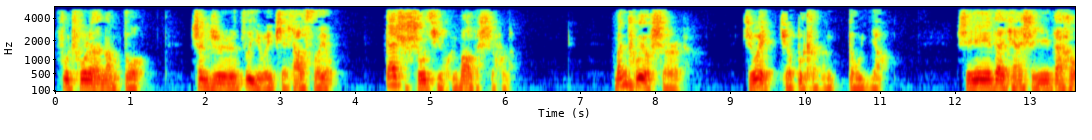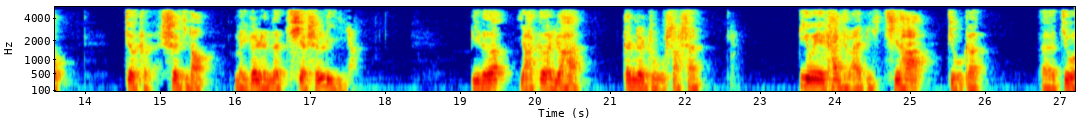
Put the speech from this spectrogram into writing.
付出了那么多。甚至自以为撇下了所有，该是收取回报的时候了。门徒有十二个，职位却不可能都一样，谁在前谁在后，这可涉及到每个人的切身利益啊。彼得、雅各、约翰跟着主上山，地位看起来比其他九个呃就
